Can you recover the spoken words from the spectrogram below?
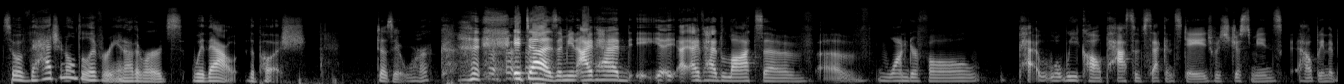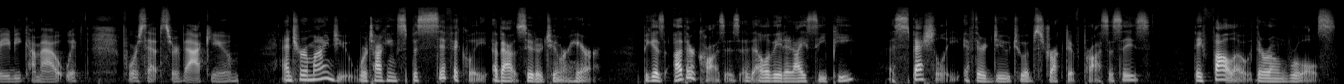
So, a vaginal delivery, in other words, without the push. Does it work? it does. I mean, I've had I've had lots of of wonderful what we call passive second stage, which just means helping the baby come out with forceps or vacuum. And to remind you, we're talking specifically about pseudotumor here, because other causes of elevated ICP, especially if they're due to obstructive processes, they follow their own rules.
